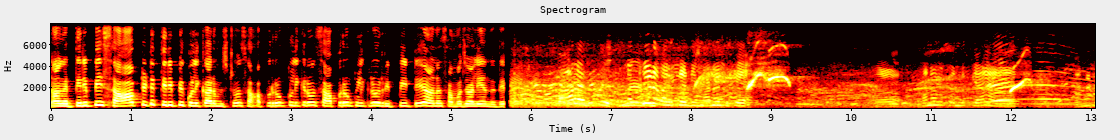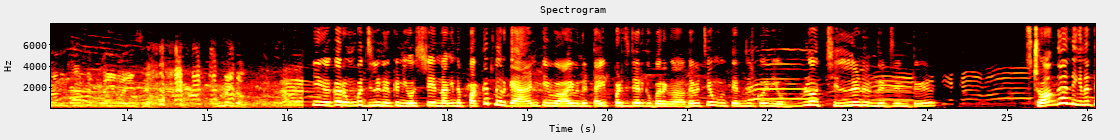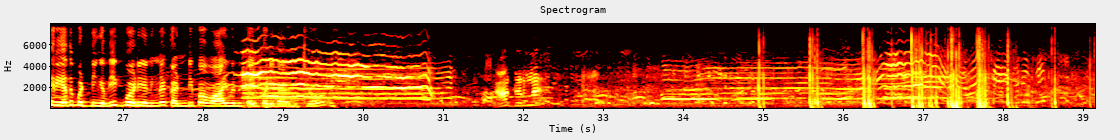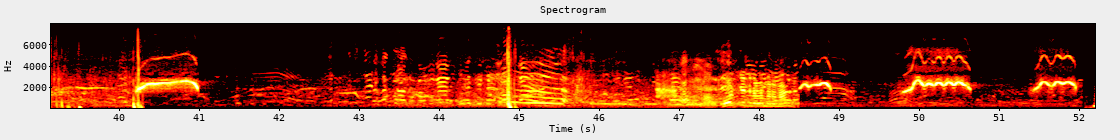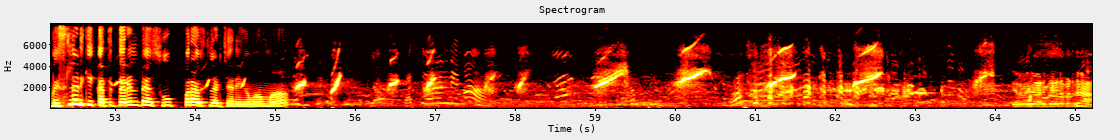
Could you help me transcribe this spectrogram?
நாங்கள் திருப்பி சாப்பிட்டுட்டு திருப்பி குளிக்க ஆரம்பிச்சிட்டோம். சாப்பிட்றோம் குளிக்கிறோம் சாப்பிட்றோம் குளிக்கிறோம் ரிப்பீட்டு ஆனால் செம ஜாலியாக இருந்தது. எங்கள் அக்கா ரொம்ப ஜில்லுன்னு இருக்குன்னு யோசிச்சிட்டே இருந்தாங்க. இந்த பக்கத்தில் இருக்க ஆன்டி வாய் வந்து டைப் படிச்சுட்டே இருக்கு பாருங்க. அதை வச்சே உங்களுக்கு தெரிஞ்சிருக்கோம். இது எவ்வளோ சில்லுன்னு இருந்துச்சுன்ட்டு. ஸ்ட்ராங்காக இருந்தீங்கன்னா தெரியாது பட் நீங்கள் வீக் பாடியாக இருந்தீங்கன்னா கண்டிப்பாக வாய் வந்து டைப் அடிக்க ஆரம்பிச்சிடும் நான் தெரியல விசில் அடிக்க கற்று தரேன்ட்டு சூப்பராக விசில் அடிச்சார் எங்கள் மாமா. இருபது வரை சைடு பண்ணுறா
